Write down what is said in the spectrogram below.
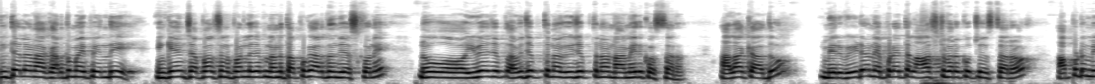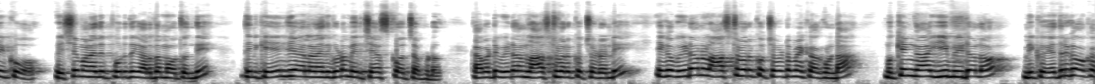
ఇంతేలా నాకు అర్థమైపోయింది. ఇంకేం చెప్పాల్సిన పనులు చెప్పి నన్ను తప్పుగా అర్థం చేసుకొని నువ్వు ఇవే చెప్ అవి చెప్తున్నావు ఇవి చెప్తున్నావు నా మీదకి వస్తారు. అలా కాదు. మీరు వీడియోని ఎప్పుడైతే లాస్ట్ వరకు చూస్తారో అప్పుడు మీకు విషయం అనేది పూర్తిగా అర్థమవుతుంది. దీనికి ఏం చేయాలనేది కూడా మీరు చేసుకోవచ్చు అప్పుడు. కాబట్టి వీడియోని లాస్ట్ వరకు చూడండి. ఇక వీడియోను లాస్ట్ వరకు చూడటమే కాకుండా ముఖ్యంగా ఈ వీడియోలో మీకు ఎదురుగా ఒక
